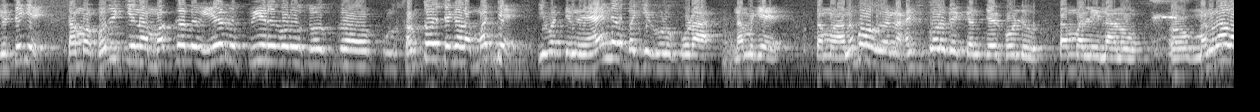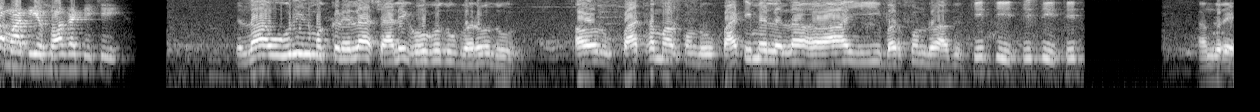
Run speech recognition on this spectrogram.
ಜೊತೆಗೆ ತಮ್ಮ ಬದುಕಿನ ಮಕ್ಕಳು ಏರು ಪೀರುಗಳು ಸಂತೋಷಗಳ ಮಧ್ಯೆ ಇವತ್ತಿನ ನ್ಯಾಯಾಂಗದ ಬಗ್ಗೆಗಳು ಕೂಡ ನಮಗೆ ತಮ್ಮ ಅನುಭವಗಳನ್ನು ಹಂಚಿಕೊಳ್ಬೇಕಂತ ಹೇಳ್ಕೊಂಡು ತಮ್ಮಲ್ಲಿ ನಾನು ಮನರಾಳ ಮಾತಿಗೆ ಸ್ವಾಗತಿಸಿ. ಎಲ್ಲ ಊರಿನ ಮಕ್ಕಳೆಲ್ಲ ಶಾಲೆಗೆ ಹೋಗೋದು, ಬರೋದು, ಅವರು ಪಾಠ ಮಾಡಿಕೊಂಡು ಪಾಟಿ ಮೇಲೆಲ್ಲ ಆ, ಈ ಬರ್ಕೊಂಡು, ಅದು ತಿದ್ದಿ ತಿದ್ದಿ ತಿದ್ದಿ, ಅಂದರೆ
